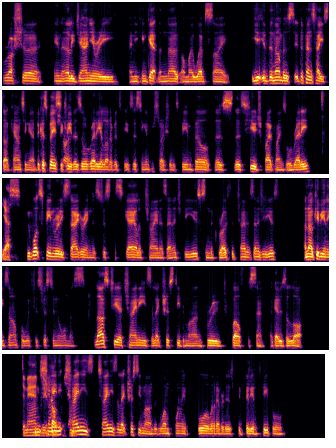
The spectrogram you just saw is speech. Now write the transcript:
Russia in early January, and you can get the note on my website. You, the numbers, it depends how you start counting it, because basically sure. there's already a lot of existing infrastructure that's being built. There's there's huge pipelines already. Yes. But what's been really staggering is just the scale of China's energy use and the growth of China's energy use. And I'll give you an example, which is just enormous. Last year, Chinese electricity demand grew 12%. Okay, it was a lot. Demand Chinese, Chinese Chinese electricity demand with 1.4 whatever it is billion people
